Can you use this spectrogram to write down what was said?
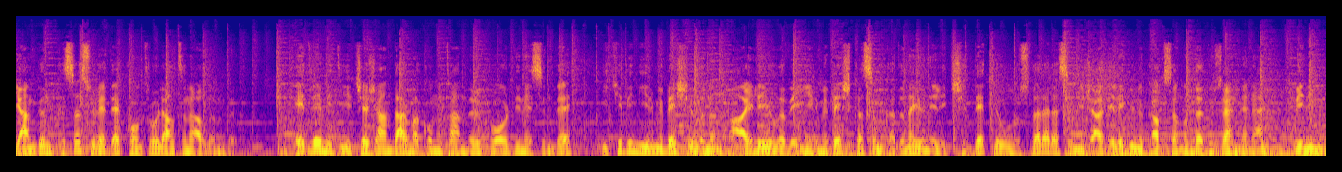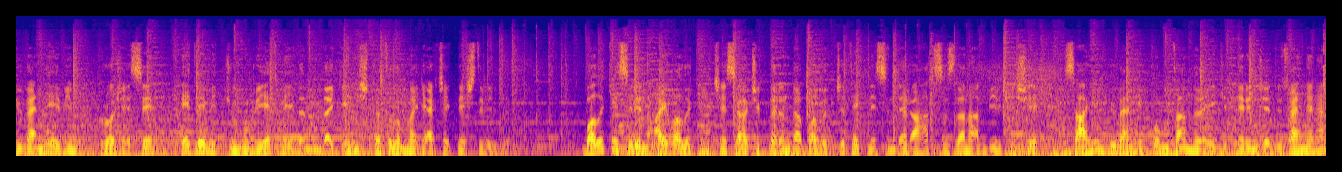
Yangın kısa sürede kontrol altına alındı. Edremit İlçe Jandarma Komutanlığı koordinesinde, 2025 yılının aile yılı ve 25 Kasım kadına yönelik şiddetle uluslararası mücadele günü kapsamında düzenlenen Benim Güvenli Evim projesi, Edremit Cumhuriyet Meydanı'nda geniş katılımla gerçekleştirildi. Balıkesir'in Ayvalık ilçesi açıklarında balıkçı teknesinde rahatsızlanan bir kişi, Sahil Güvenlik Komutanlığı ekiplerince düzenlenen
